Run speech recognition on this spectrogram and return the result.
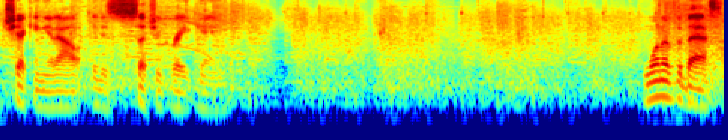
checking it out. It is such a great game. One of the best.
